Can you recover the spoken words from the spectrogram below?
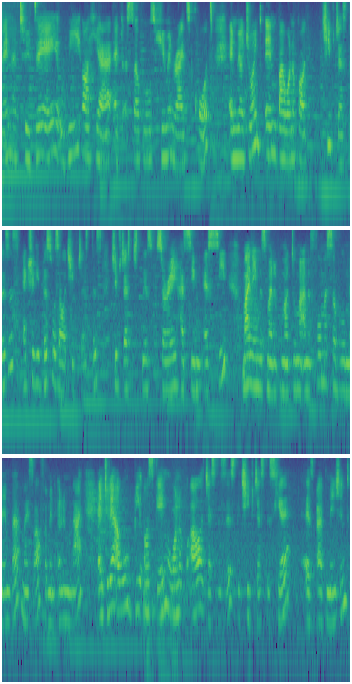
gentlemen. Today we are here at Saville's Human Rights Court and we are joined in by one of our Chief Justices. Actually, this was our Chief Justice, Chief Justice Soraya Hassim SC. My name is Malibu Maduma. I'm a former Saville member myself. I'm an alumni. And today I will be asking one of our justices, the Chief Justice here, as I've mentioned,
